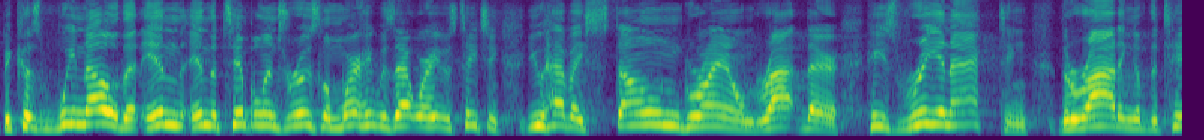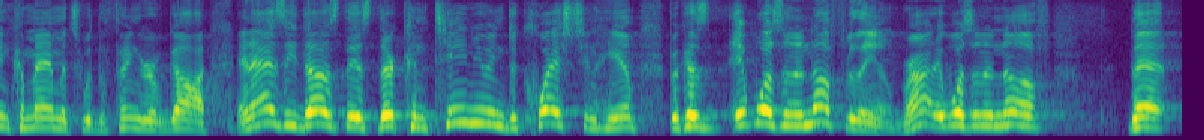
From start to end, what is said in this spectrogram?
because we know that in, in the temple in Jerusalem, where he was at, where he was teaching, you have a stone ground right there. He's reenacting the writing of the Ten Commandments with the finger of God. And as he does this, they're continuing to question him because it wasn't enough for them, right? It wasn't enough that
